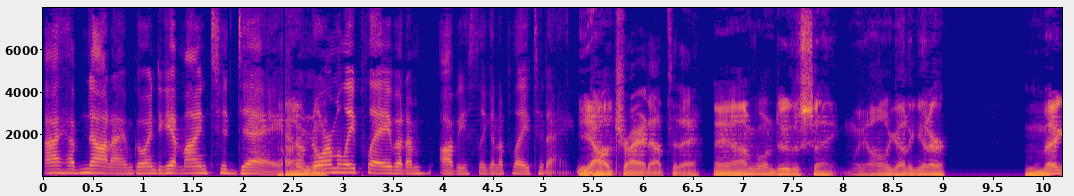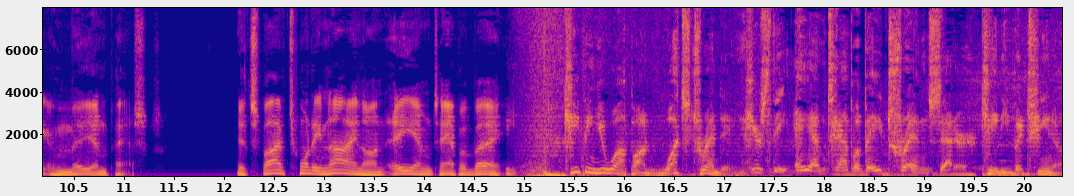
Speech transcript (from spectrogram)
I have not. I am going to get mine today. I I don't will- normally play, but I'm obviously going to play today. Yeah, I'll try it out today. Yeah, I'm going to do the same. We all got to get our Mega Million passes. It's 529 on AM Tampa Bay. Keeping you up on what's trending. Here's the AM Tampa Bay trend setter, Katie Bacino.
